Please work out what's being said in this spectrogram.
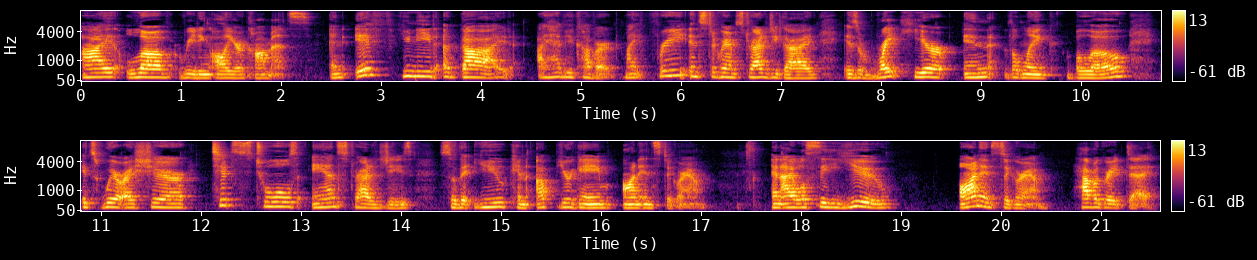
I love reading all your comments. And if you need a guide, I have you covered. My free Instagram strategy guide is right here in the link below. It's where I share tips, tools, and strategies so that you can up your game on Instagram. And I will see you on Instagram. Have a great day.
